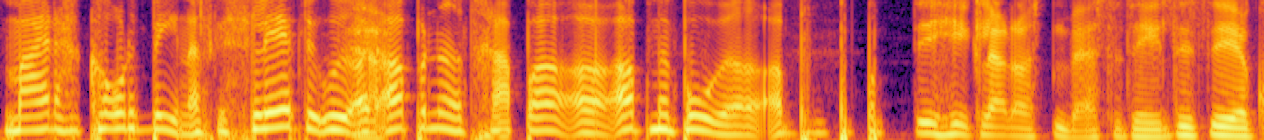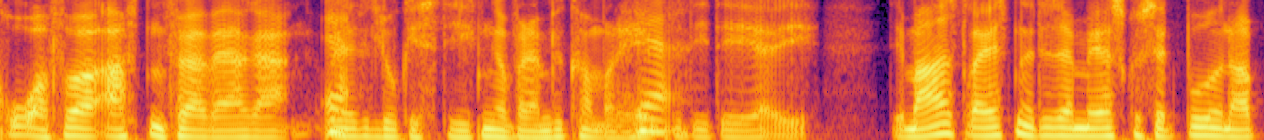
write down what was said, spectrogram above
mig, der har korte ben og skal slæbe det ud, ja. Ja. og op og ned ad trapper, og op med bordet. Og... det er helt klart også den værste del. Det er det, jeg gruer for aften før hver gang, Ja. med logistikken og hvordan vi kommer derhen, Ja. fordi det er, det er meget stressende, det der med at skulle sætte boden op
